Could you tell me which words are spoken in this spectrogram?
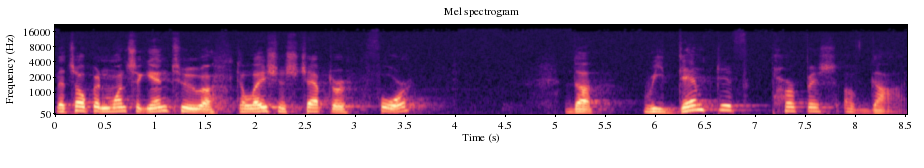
Let's open once again to uh, Galatians chapter 4. The redemptive purpose of God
